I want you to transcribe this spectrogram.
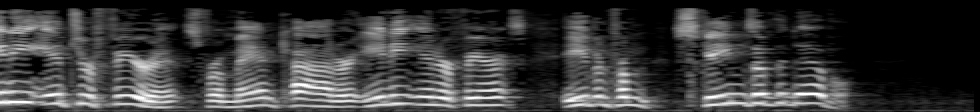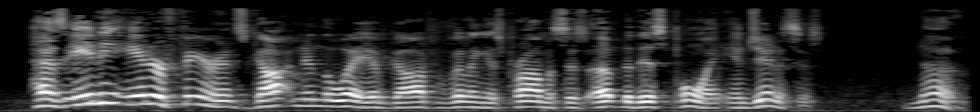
any interference from mankind or any interference, even from schemes of the devil, has any interference gotten in the way of God fulfilling his promises up to this point in Genesis? No.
